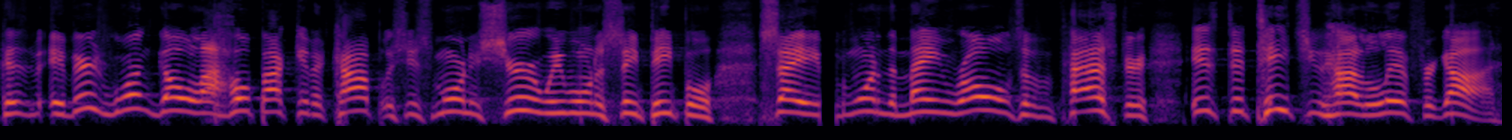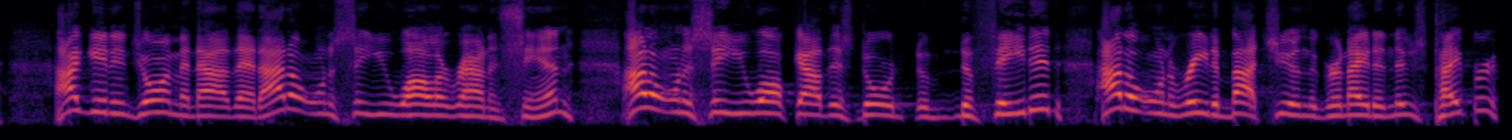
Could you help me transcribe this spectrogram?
Because if there's one goal I hope I can accomplish this morning, sure, we want to see people saved. One of the main roles of a pastor is to teach you how to live for God. I get enjoyment out of that. I don't want to see you wallow around in sin. I don't want to see you walk out this door de- defeated. I don't want to read about you in the Grenada newspaper.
